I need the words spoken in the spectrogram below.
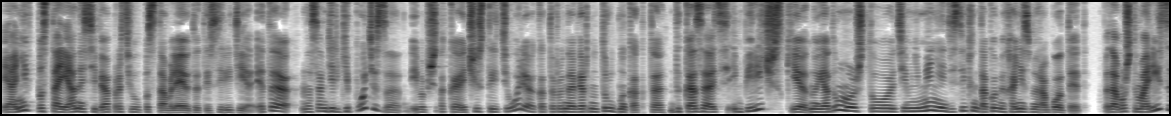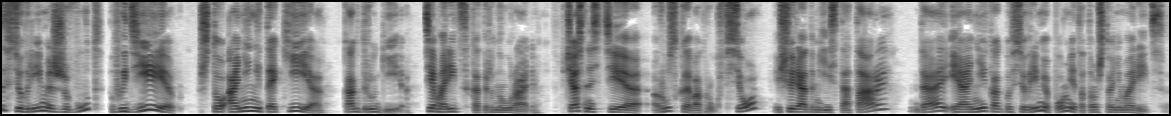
И они постоянно себя противопоставляют этой среде. Это, на самом деле, гипотеза и вообще такая чистая теория, которую, наверное, трудно как-то доказать эмпирически, но я думаю, что, тем не менее, действительно такой механизм работает. Потому что марийцы все время живут в идее, что они не такие, как другие. Те марийцы, которые на Урале. В частности, русское вокруг все. Еще рядом есть татары, да, и они как бы все время помнят о том, что они марийцы.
